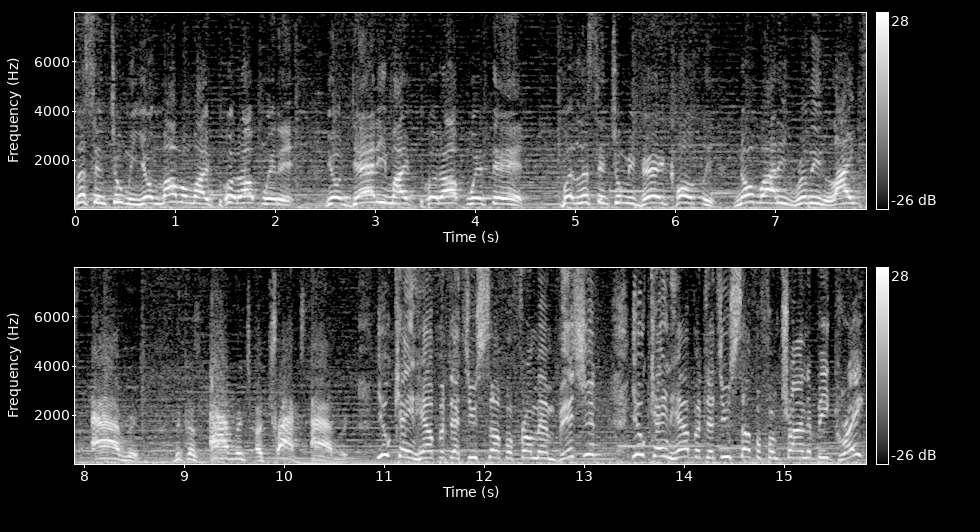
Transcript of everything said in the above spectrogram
listen to me. Your mama might put up with it. Your daddy might put up with it. But listen to me very closely. Nobody really likes average because average attracts average. You can't help it that you suffer from ambition. You can't help it that you suffer from trying to be great.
